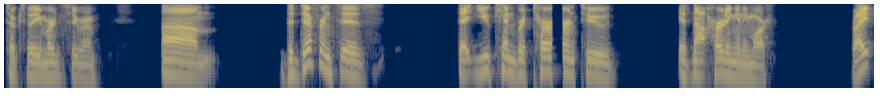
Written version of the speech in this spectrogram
took to the emergency room. Um the difference is that you can return to it not hurting anymore right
